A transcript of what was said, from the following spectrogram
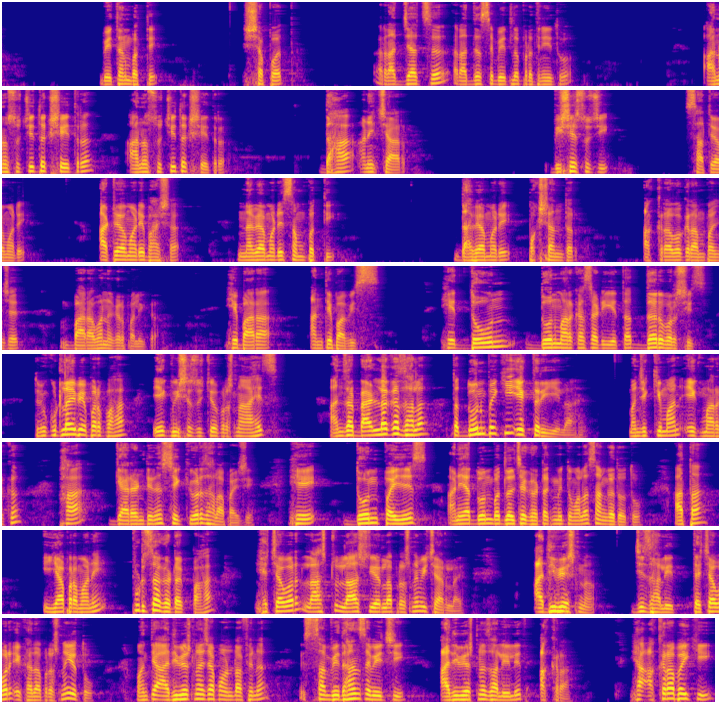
वेतन भत्ते शपथ राज्याचं राज्यसभेतलं प्रतिनिधित्व अनुसूचित क्षेत्र अनुसूचित क्षेत्र दहा आणि चार विषयसूची सातव्यामध्ये आठव्यामध्ये भाषा नव्यामध्ये संपत्ती दहाव्यामध्ये पक्षांतर अकरावं ग्रामपंचायत बारावं नगरपालिका. हे बारा आणि ते बावीस. हे दोन दोन मार्कासाठी येतात दरवर्षीच. तुम्ही कुठलाही पेपर पहा एक विषयसूचीवर प्रश्न आहेच. आणि जर बॅड लकच झाला तर दोनपैकी एक तरी येईल आहे. म्हणजे किमान एक मार्क हा गॅरंटीनं सिक्युअर झाला पाहिजे. हे दोन पाहिजेस आणि या दोन बद्दलचे घटक मी तुम्हाला सांगत होतो. आता याप्रमाणे पुढचा घटक पहा. ह्याच्यावर लास्ट टू लास्ट इयरला प्रश्न विचारला आहे अधिवेशनं जी झालीत त्याच्यावर एखादा प्रश्न येतो. मग त्या अधिवेशनाच्या पॉईंट ऑफ व्ह्यूनं संविधान सभेची अधिवेशनं झालेली आहेत अकरा. ह्या अकरापैकी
